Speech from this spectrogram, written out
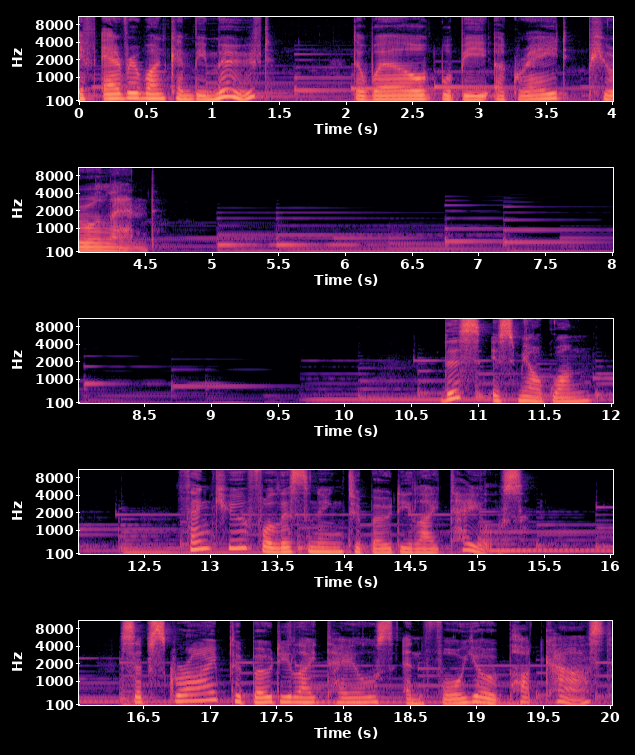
If everyone can be moved, the world will be a great pure land. This is Miao Guang. Thank you for listening to Bodhi Light Tales. Subscribe to Bodhi Light Tales and For Your podcast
